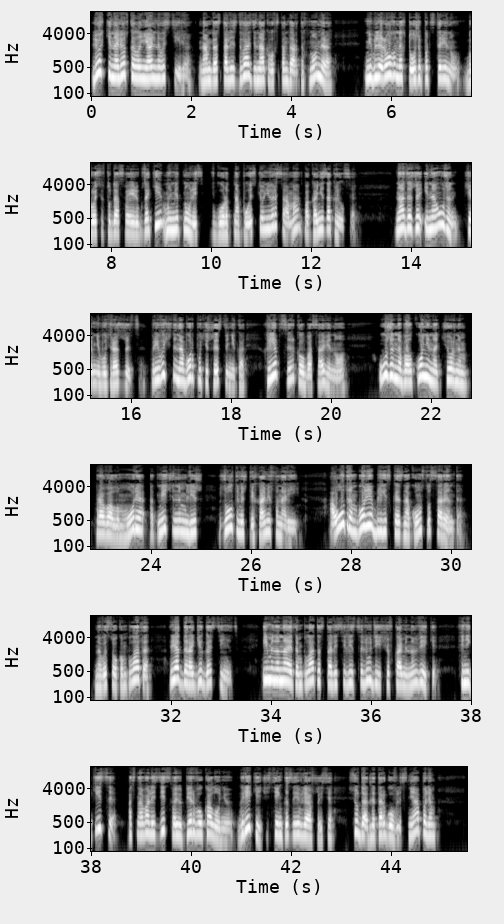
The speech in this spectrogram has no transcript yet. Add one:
Легкий налет колониального стиля. Нам достались два одинаковых стандартных номера, меблированных тоже под старину. Бросив туда свои рюкзаки, мы метнулись в город на поиски универсама, пока не закрылся. Надо же и на ужин чем-нибудь разжиться. Привычный набор путешественника. Хлеб, сыр, колбаса, вино. Ужин на балконе над черным провалом моря, отмеченным лишь желтыми штрихами фонарей. А утром более близкое знакомство с Соренто. На высоком плато ряд дорогих гостиниц. Именно на этом плато стали селиться люди еще в каменном веке. Финикийцы основали здесь свою первую колонию. Греки, частенько заявлявшиеся сюда для торговли с Неаполем,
